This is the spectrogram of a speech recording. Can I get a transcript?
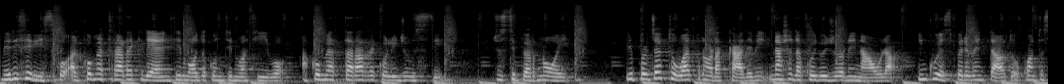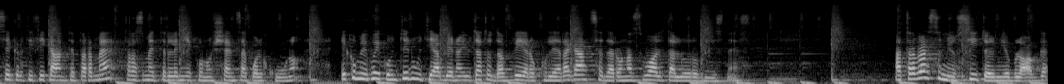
Mi riferisco al come attrarre clienti in modo continuativo, a come attrarre quelli giusti, giusti per noi. Il progetto Webpreneur Academy nasce da quei due giorni in aula, in cui ho sperimentato quanto sia gratificante per me trasmettere le mie conoscenze a qualcuno e come quei contenuti abbiano aiutato davvero quelle ragazze a dare una svolta al loro business. Attraverso il mio sito e il mio blog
